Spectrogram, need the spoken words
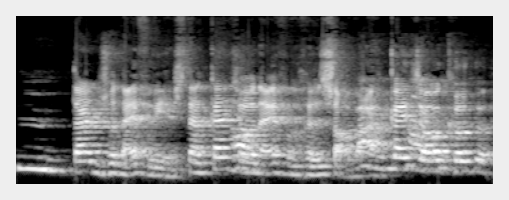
嗯，当然你说奶粉也是，但干嚼奶粉很少吧？干嚼可可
